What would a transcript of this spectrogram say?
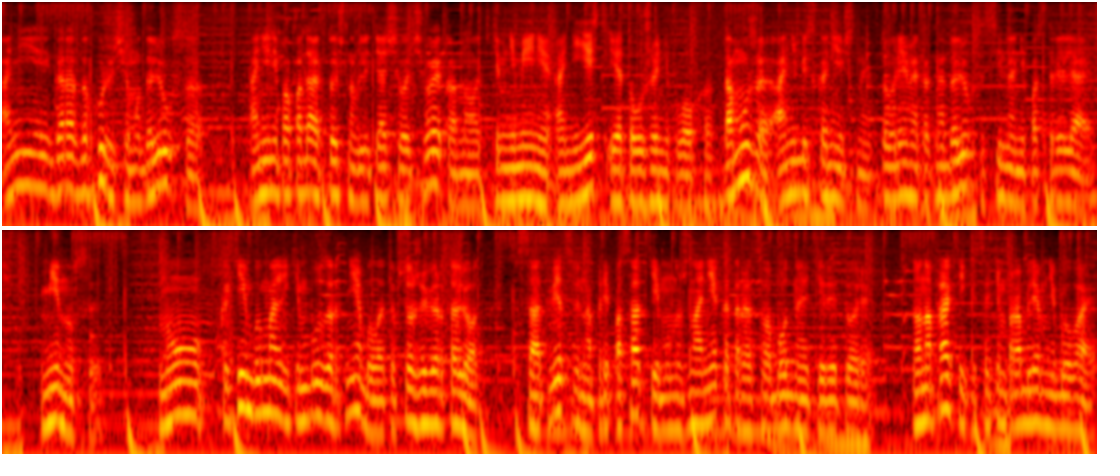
они гораздо хуже, чем у Делюкса, они не попадают точно в летящего человека, но тем не менее они есть и это уже неплохо. К тому же они бесконечные, в то время как на Делюксе сильно не постреляешь. Минусы. Ну, каким бы маленьким Бузард не был, это все же вертолет. Соответственно, при посадке ему нужна некоторая свободная территория. Но на практике с этим проблем не бывает.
